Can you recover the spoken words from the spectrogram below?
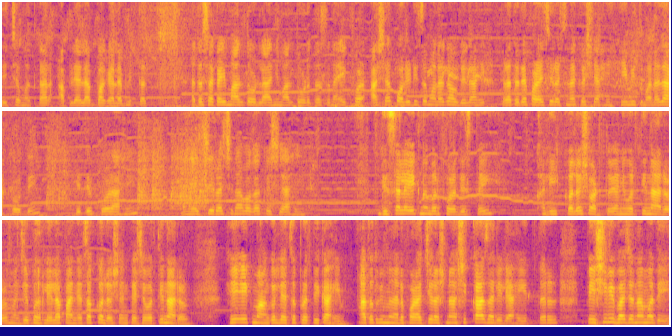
ते चमत्कार आपल्याला बघायला भेटतात. आता सकाळी माल तोडला आणि माल तोडत असताना एक फळ अशा क्वालिटीचं मला गावलेलं आहे. तर आता त्या फळाची रचना कशी आहे हे मी तुम्हाला दाखवते. हे ते फळ आहे आणि याची रचना बघा कशी आहे. दिसायला एक नंबर फळ दिसतंय. खाली कलश वाटतोय आणि वरती नारळ म्हणजे भरलेला पाण्याचा कलश आणि त्याच्यावरती नारळ. हे एक मांगल्याचं प्रतीक आहे. आता तुम्ही म्हणाल फळाची रचना अशी का झालेली आहे? तर पेशी विभाजनामध्ये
